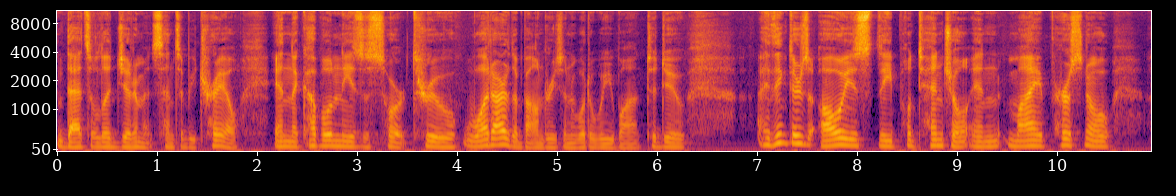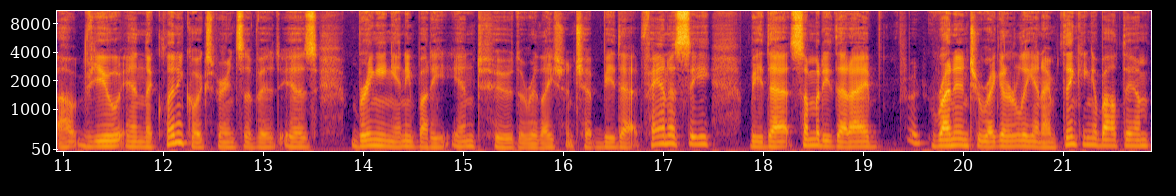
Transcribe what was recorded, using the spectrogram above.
That's a legitimate sense of betrayal. And the couple needs to sort through what are the boundaries and what do we want to do. I think there's always the potential in my personal uh, view in the clinical experience of it is bringing anybody into the relationship, be that fantasy, be that somebody that I run into regularly and I'm thinking about them,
